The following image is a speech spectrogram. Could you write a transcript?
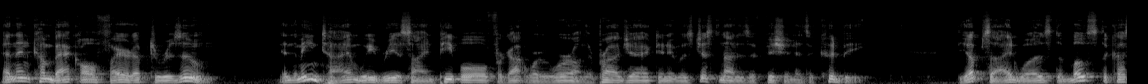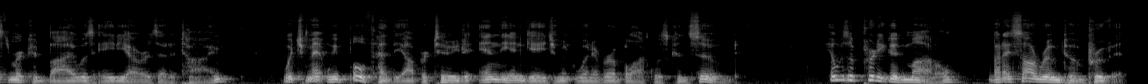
and then come back all fired up to resume. In the meantime, we reassigned people, forgot where we were on their project, and it was just not as efficient as it could be. The upside was the most the customer could buy was 80 hours at a time, which meant we both had the opportunity to end the engagement whenever a block was consumed. It was a pretty good model, but I saw room to improve it.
